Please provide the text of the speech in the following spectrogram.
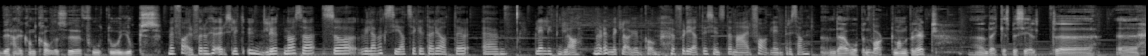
det her kan kalles eh, fotojuks. Med fare for å høres litt underlig ut nå, så, så vil jeg nok si at sekretariatet eh, ble litt glad når denne klagen kom, fordi at de syns den er faglig interessant. Det er åpenbart manipulert. Eh, det er ikke spesielt eh, eh,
